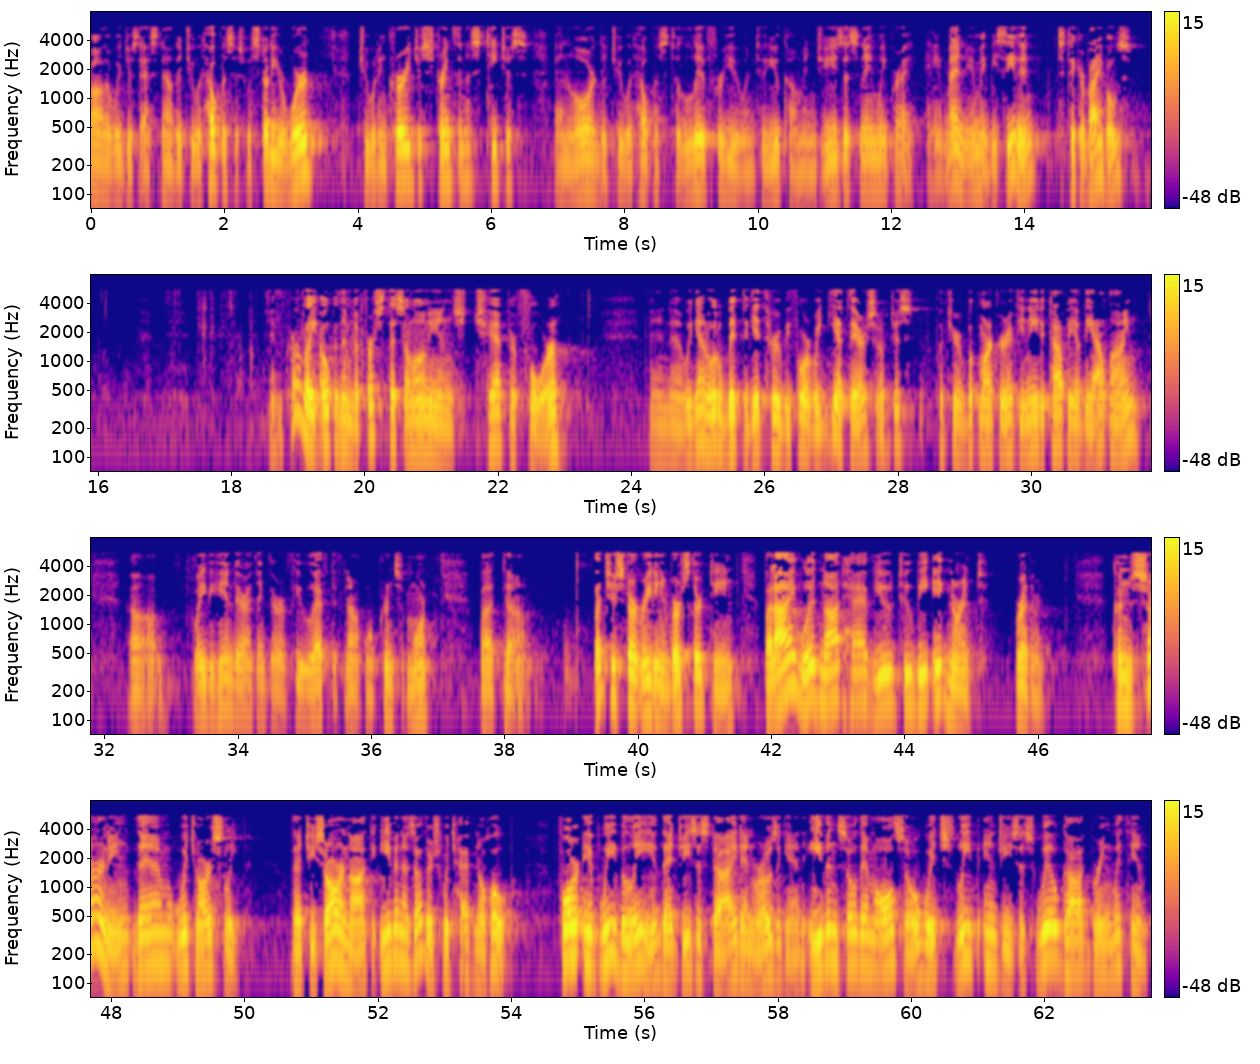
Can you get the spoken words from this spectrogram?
Father, we just ask now that you would help us as we study your word, that you would encourage us, strengthen us, teach us, and Lord, that you would help us to live for you until you come. In Jesus' name we pray. Amen. You may be seated. Let's take our Bibles and probably open them to 1 Thessalonians chapter 4. And uh, we got a little bit to get through before we get there, so just put your bookmarker if you need a copy of the outline. Uh, wave your hand there. I think there are a few left. If not, we'll print some more. But uh, let's just start reading in verse 13. But I would not have you to be ignorant, brethren, concerning them which are asleep, that ye sorrow not, even as others which have no hope. For if we believe that Jesus died and rose again, even so them also which sleep in Jesus will God bring with him.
